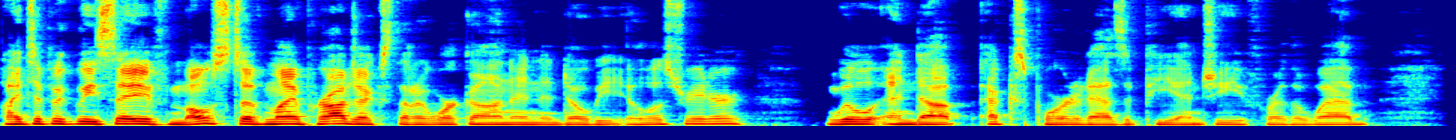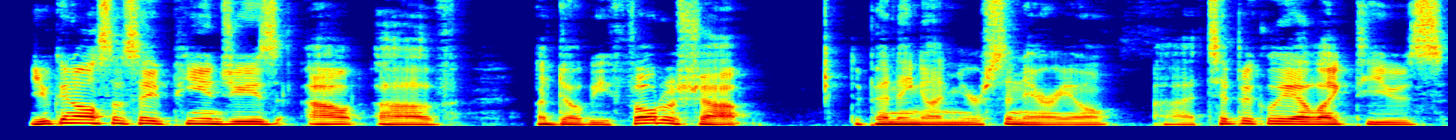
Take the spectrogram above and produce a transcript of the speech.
I typically save most of my projects that I work on in Adobe Illustrator will end up exported as a PNG for the web. You can also save PNGs out of Adobe Photoshop depending on your scenario. Uh, typically I like to use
